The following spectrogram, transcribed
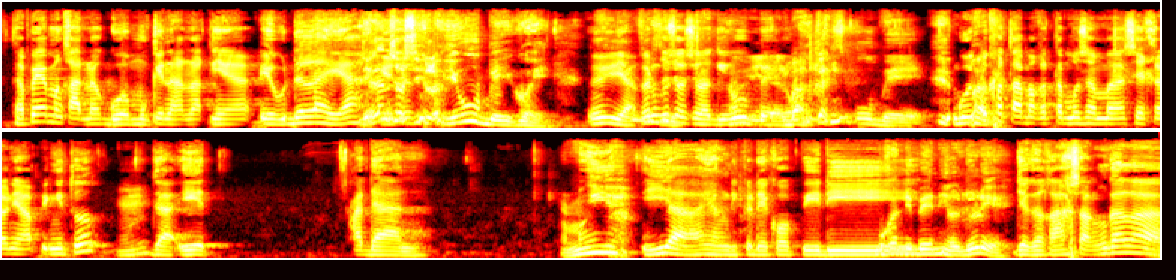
Tapi emang karena gue mungkin anaknya ya udahlah ya. Dia kan gitu. sosiologi UB gue. Iya kan gue sosiologi UB. Iya, lu Bahkan- UB. Gue tuh pertama ketemu sama circle-nya Aping itu Hmm? Jahit. Adan. Emang iya. Iya yang di kedai kopi di Bukan di Ben Hill dulu ya? Jaga Kasang enggak lah.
